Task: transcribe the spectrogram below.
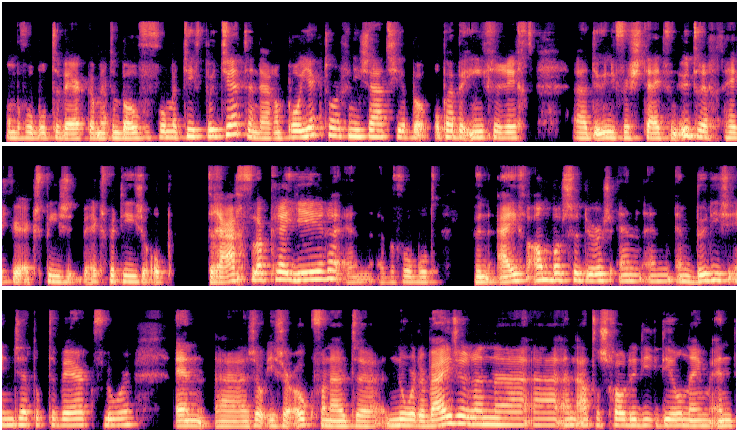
om bijvoorbeeld te werken met een bovenformatief budget en daar een projectorganisatie op hebben ingericht. de Universiteit van Utrecht heeft weer expertise op draagvlak creëren en bijvoorbeeld hun eigen ambassadeurs en, en, en buddies inzet op de werkvloer. En zo is er ook vanuit de Noorderwijzer een, een aantal scholen die deelnemen. En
